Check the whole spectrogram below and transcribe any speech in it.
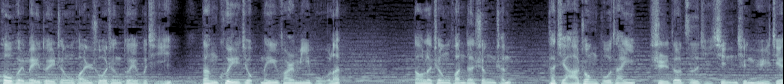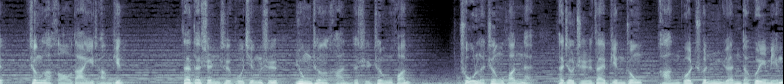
后悔没对甄嬛说声对不起。但愧疚没法弥补了。到了甄嬛的生辰，他假装不在意，使得自己心情郁结，生了好大一场病。在他神志不清时，雍正喊的是甄嬛，除了甄嬛呢，他就只在病中喊过纯元的闺名。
